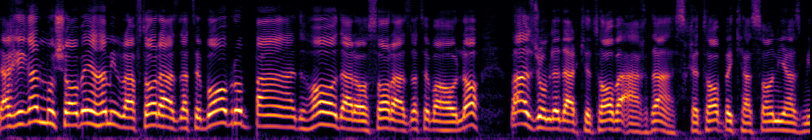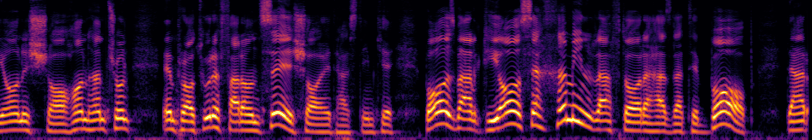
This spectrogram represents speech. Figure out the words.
دقیقا مشابه همین رفتار حضرت باب رو بعدها در آثار حضرت بهاءالله و از جمله در کتاب اقدس خطاب به کسانی از میان شاهان همچون امپراتور فرانسه شاهد هستیم که باز بر قیاس همین رفتار حضرت باب در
